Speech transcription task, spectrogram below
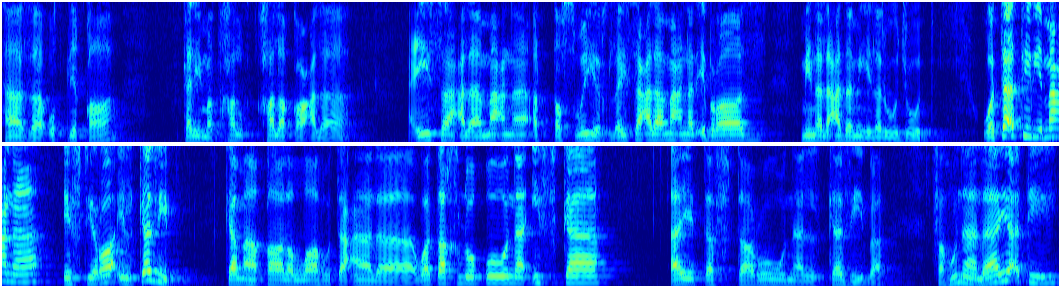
هذا أطلق كلمة خلق خلق على عيسى على معنى التصوير ليس على معنى الإبراز من العدم إلى الوجود. وتأتي بمعنى افتراء الكذب. كما قال الله تعالى وتخلقون إفكا أي تفترون الكذب. فهنا لا يأتي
